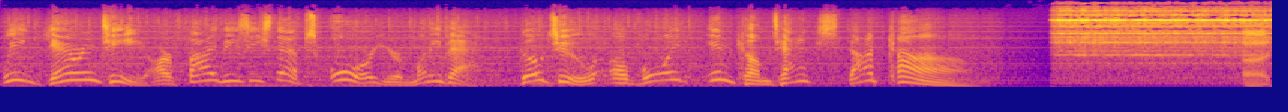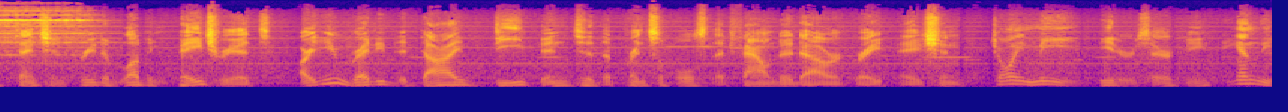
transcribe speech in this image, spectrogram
We guarantee our five easy steps or your money back. Go to avoidincometax.com. Attention, freedom loving patriots. Are you ready to dive deep into the principles that founded our great nation? Join me, Peter Serafine, and the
